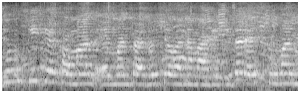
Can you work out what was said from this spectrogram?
ಜುಮ್ಕಿ ಕಮಲ್ ಎಂಬಂತ ನೃತ್ಯವನ್ನ ಮಾಡಲಿದ್ದಾರೆ ಸುಮನ್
